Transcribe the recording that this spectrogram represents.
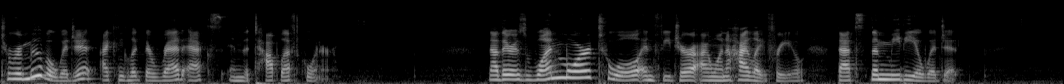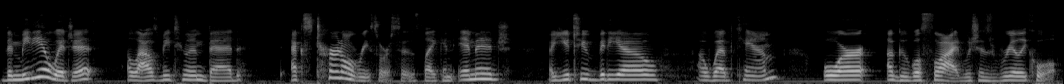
to remove a widget, I can click the red X in the top left corner. Now there is one more tool and feature I want to highlight for you. That's the media widget. The media widget allows me to embed external resources like an image, a YouTube video, a webcam, or a Google slide, which is really cool.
